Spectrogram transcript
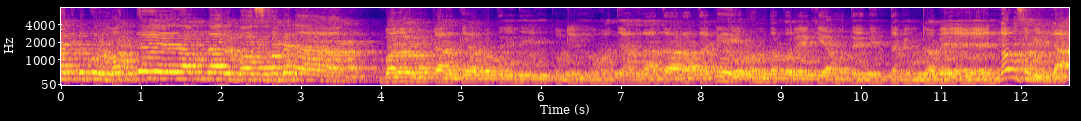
এতটুকুর মধ্যে আপনার বস হবে না বরং কাল কেয়ামতের দিন কঠিন মুহূর্তে আল্লাহ তারা তাকে অন্ধ করে কেয়ামতের দিন তাকে উঠাবে। নওজুবিল্লাহ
